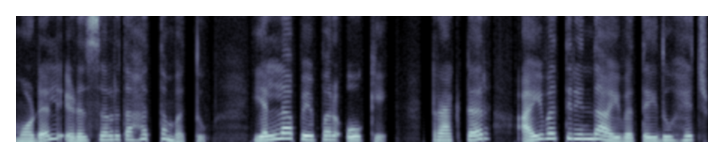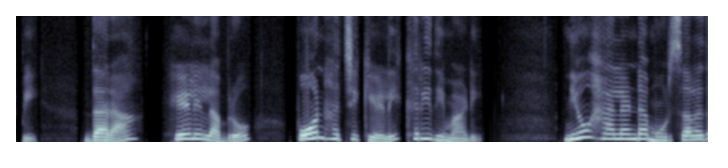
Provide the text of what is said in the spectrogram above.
ಮಾಡೆಲ್ ಎರಡು ಸಾವಿರದ ಹತ್ತೊಂಬತ್ತು. ಎಲ್ಲ ಪೇಪರ್ ಓಕೆ. ಟ್ರ್ಯಾಕ್ಟರ್ ಐವತ್ತರಿಂದ ಐವತ್ತೈದು ಹೆಚ್ಪಿ ದರ ಹೇಳಿಲ್ಲ ಬ್ರೋ. ಫೋನ್ ಹಚ್ಚಿ ಕೇಳಿ ಖರೀದಿ ಮಾಡಿ. ನ್ಯೂ ಹ್ಯಾಲೆಂಡ ಮೂರು ಸಾವಿರದ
